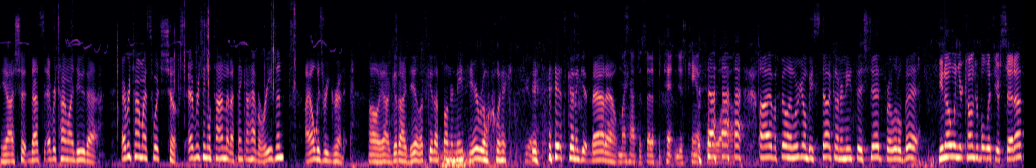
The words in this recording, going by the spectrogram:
Yeah, I should. That's every time I do that. Every time I switch chokes, every single time that I think I have a reason, I always regret it. Oh yeah, good idea. Let's get up underneath here real quick. Yeah. It's gonna get bad out. Might have to set up a tent and just camp for a while. I have a feeling we're gonna be stuck underneath this shed for a little bit. You know when you're comfortable with your setup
